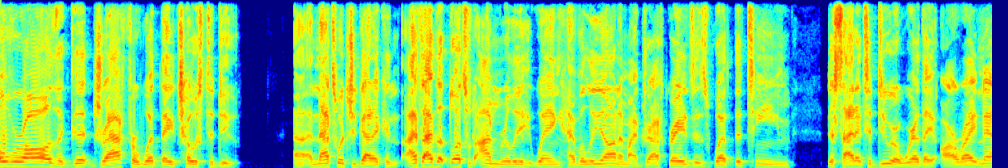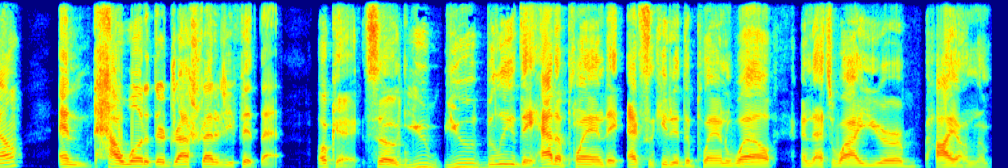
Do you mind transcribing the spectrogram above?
Overall, is a good draft for what they chose to do. Uh, and that's what you got to. Con- I, I, that's what I'm really weighing heavily on in my draft grades is what the team decided to do or where they are right now, and how well did their draft strategy fit that. Okay, so you you believe they had a plan, they executed the plan well, and that's why you're high on them.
